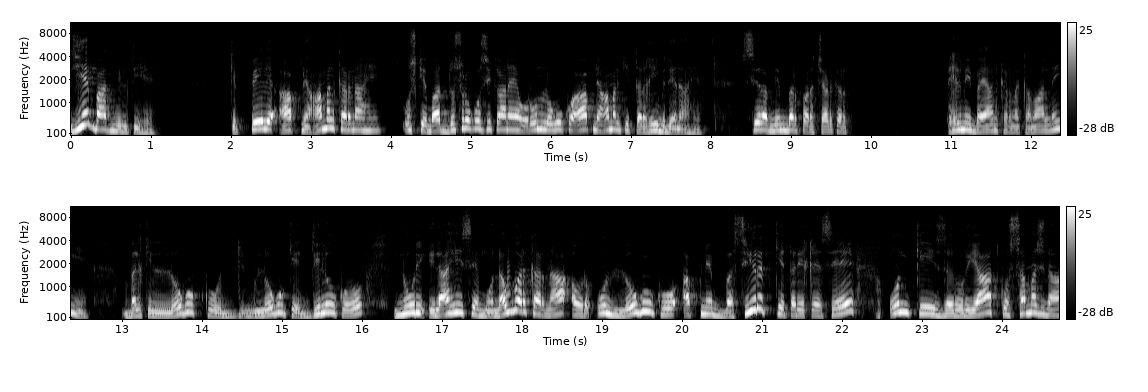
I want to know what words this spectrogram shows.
ये बात मिलती है कि पहले आपने अमल करना है, उसके बाद दूसरों को सिखाना है और उन लोगों को आपने अमल की तरगीब देना है। सिर्फ़ मेंबर पर चढ़कर इल्मी बयान करना कमाल नहीं है। बल्कि लोगों को लोगों के दिलों को नूरी इलाही से मुनवर करना और उन लोगों को अपने बसीरत के तरीक़े से उनकी ज़रूरियात को समझना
